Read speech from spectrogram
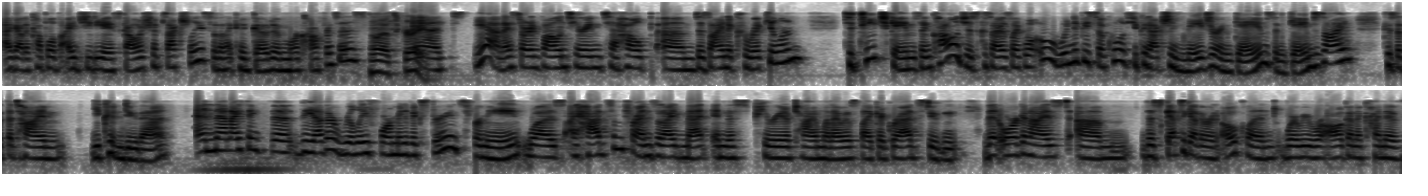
I got a couple of IGDA scholarships actually, so that I could go to more conferences. Oh, that's great. And yeah, and I started volunteering to help um, design a curriculum to teach games in colleges because I was like, well, oh, wouldn't it be so cool if you could actually major in games and game design? Because at the time you couldn't do that and then I think the the other really formative experience for me was I had some friends that I'd met in this period of time when I was like a grad student that organized um, this get together in Oakland where we were all going to kind of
